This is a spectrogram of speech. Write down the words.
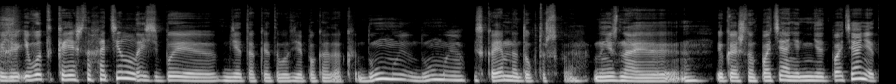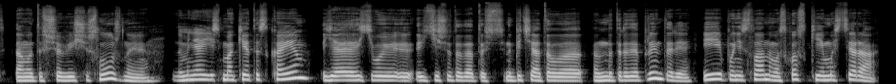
И вот, конечно, хотелось бы, мне так это вот, я пока так думаю, думаю, СКМ на докторскую. Ну, не знаю, и, конечно, потянет, не потянет, там это все вещи сложные. У меня есть макет СКМ, я его еще тогда, то есть, напечатала на 3D-принтере и понесла на московские мастера.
